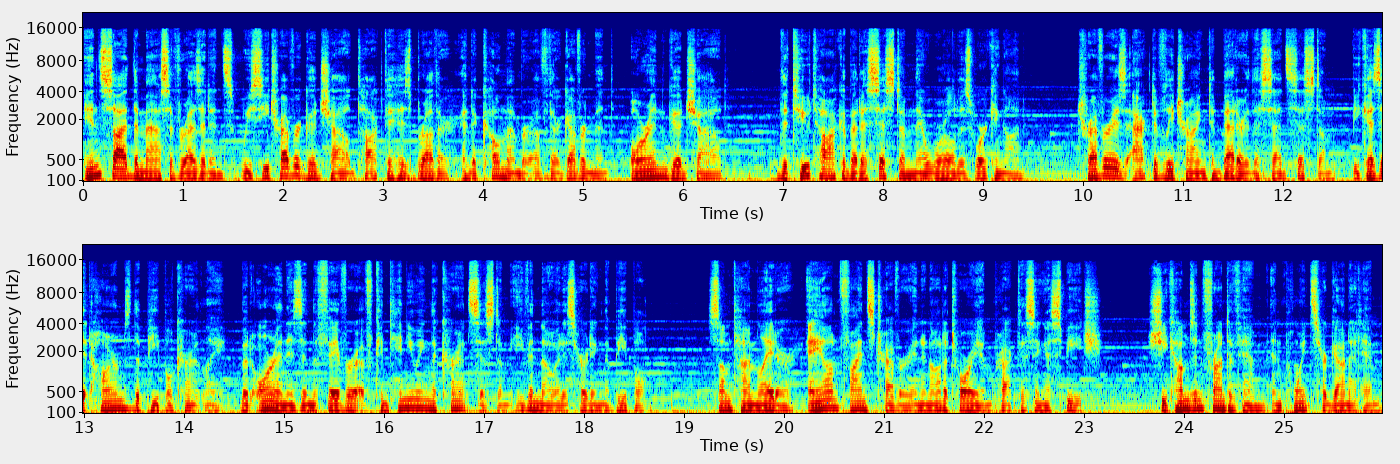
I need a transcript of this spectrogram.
Inside the massive residence, we see Trevor Goodchild talk to his brother and a co member of their government, Orin Goodchild. The two talk about a system their world is working on. Trevor is actively trying to better the said system because it harms the people currently, but Orin is in the favor of continuing the current system even though it is hurting the people. Sometime later, Aeon finds Trevor in an auditorium practicing a speech. She comes in front of him and points her gun at him.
